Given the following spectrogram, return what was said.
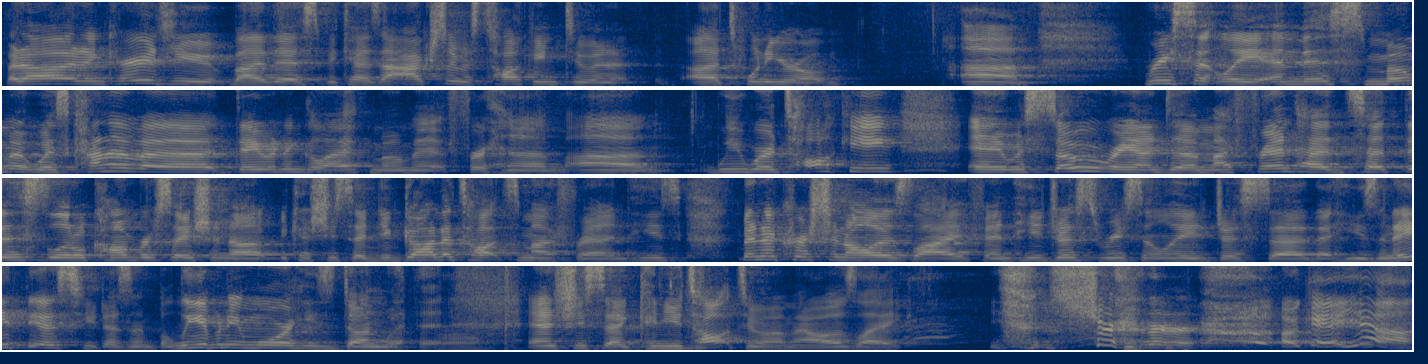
But I would encourage you by this because I actually was talking to a 20 year old. Um, recently, and this moment was kind of a David and Goliath moment for him. Um, we were talking, and it was so random. My friend had set this little conversation up because she said, "You got to talk to my friend. He's been a Christian all his life, and he just recently just said that he's an atheist. He doesn't believe anymore. He's done with it." Wow. And she said, "Can you talk to him?" And I was like. sure. okay, yeah.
